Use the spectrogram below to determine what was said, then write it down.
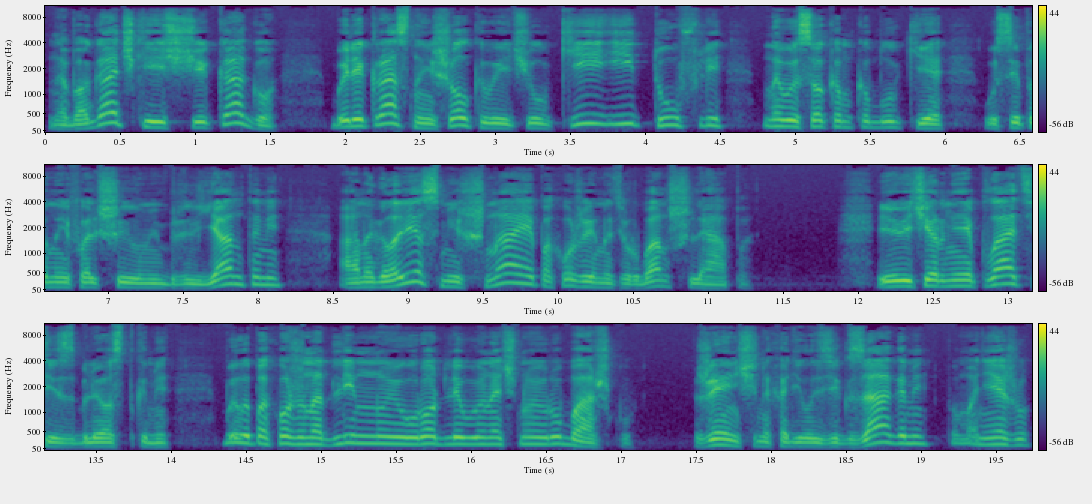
На богачке из Чикаго были красные шелковые чулки и туфли на высоком каблуке, усыпанные фальшивыми бриллиантами, а на голове смешная, похожая на тюрбан, шляпа. Ее вечернее платье с блестками было похоже на длинную уродливую ночную рубашку. Женщина ходила зигзагами по манежу,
